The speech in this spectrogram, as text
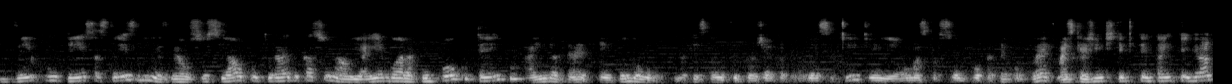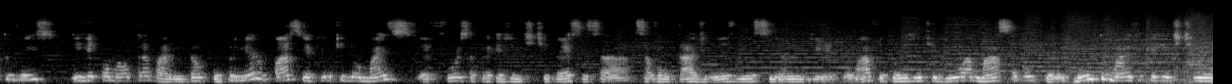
veio com tem essas três linhas, né? O social, cultural e educacional. E aí, agora, com pouco tempo, ainda né, tem toda uma questão que o projeto atravessa aqui, que é uma situação um pouco até complexa, mas que a gente tem que tentar integrar tudo isso e retomar o trabalho. Então, o primeiro passo e aquilo que deu mais é, força para que a gente tivesse essa, essa vontade mesmo esse ano de retomar foi quando a gente viu a massa voltando. Muito mais do que a gente tinha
